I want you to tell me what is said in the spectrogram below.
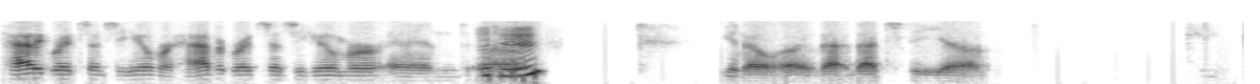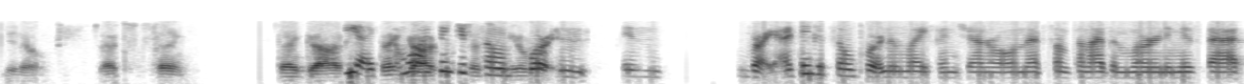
had a great sense of humor, have a great sense of humor, and uh, Mhm. you know uh, that that's the uh, you know that's the thing. Thank God. Yeah, Thank well, God I think it's so important in right. I think it's so important in life in general, and that's something I've been learning is that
